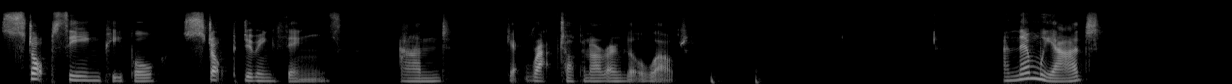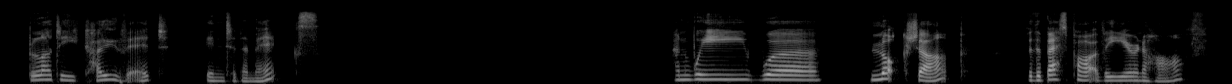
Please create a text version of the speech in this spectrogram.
stop seeing people, stop doing things, and get wrapped up in our own little world. And then we add bloody COVID into the mix. And we were locked up for the best part of a year and a half,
